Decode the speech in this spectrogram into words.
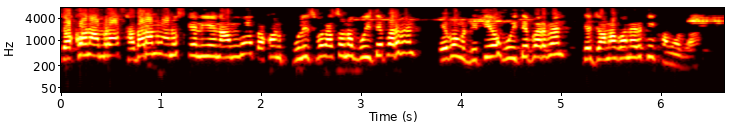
যখন আমরা সাধারণ মানুষকে নিয়ে নামবো, তখন পুলিশ প্রশাসনও বুঝতে পারবেন এবং দ্বিতীয় বুঝতে পারবেন যে জনগণের কি ক্ষমতা।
